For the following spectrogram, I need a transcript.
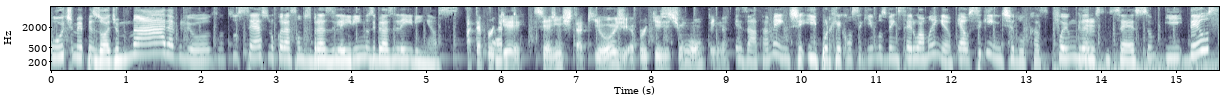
último episódio maravilhoso. Sucesso no coração dos brasileirinhos e brasileirinhas. Até porque, certo? se a gente tá aqui hoje, é porque existiu um ontem, né? Exatamente. E porque conseguimos vencer o amanhã. É o seguinte, Lucas, foi um grande hum. sucesso e Deus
